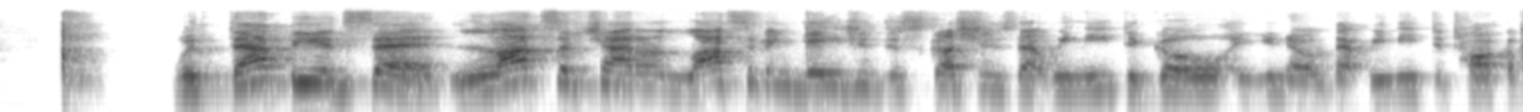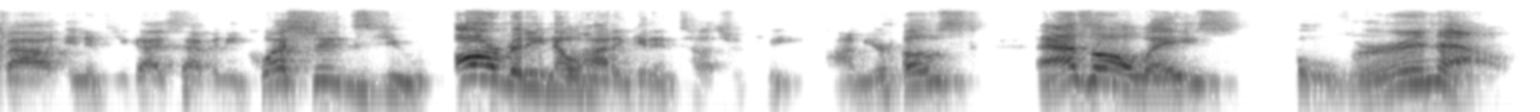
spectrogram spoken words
with that being said, lots of chatter, lots of engaging discussions that we need to go and you know that we need to talk about. And if you guys have any questions, you already know how to get in touch with me. I'm your host, as always, over and out.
